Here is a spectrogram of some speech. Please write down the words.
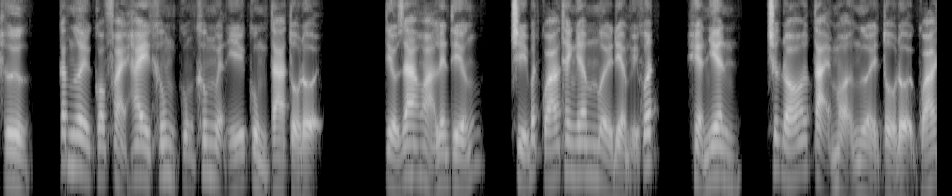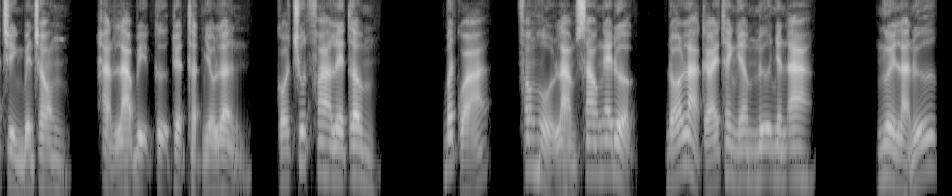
Hừ, các ngươi có phải hay không cũng không nguyện ý cùng ta tổ đội. Tiểu gia hỏa lên tiếng, chỉ bất quá thanh âm 10 điểm ủy khuất, hiển nhiên, trước đó tại mọi người tổ đội quá trình bên trong, hẳn là bị cự tuyệt thật nhiều lần, có chút pha lê tâm. Bất quá, phong hổ làm sao nghe được, đó là cái thanh âm nữ nhân A. Ngươi là nữ.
